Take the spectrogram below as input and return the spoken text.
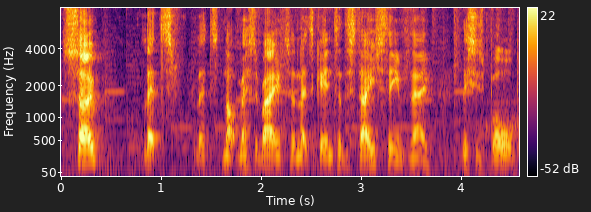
So let's let's not mess about and let's get into the stage themes now. This is Bulb.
